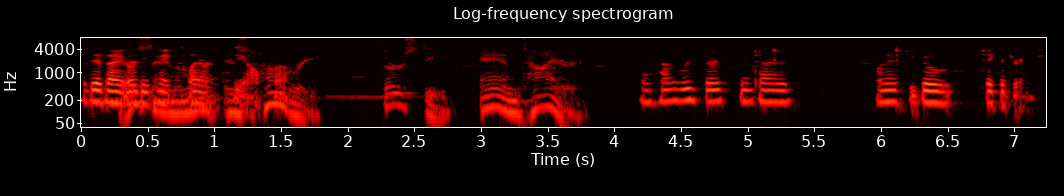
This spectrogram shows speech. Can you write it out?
Or did I already this make Clarence is the alpha? hungry, thirsty, and tired. We're hungry, thirsty, and tired. Why don't you go take a drink?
